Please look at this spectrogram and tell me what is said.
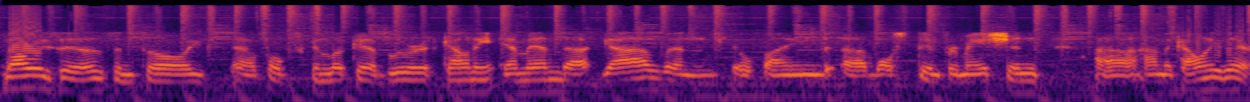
It always is, and so uh, folks can look at blueearthcountymn.gov and they'll find uh, most information uh, on the county there.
